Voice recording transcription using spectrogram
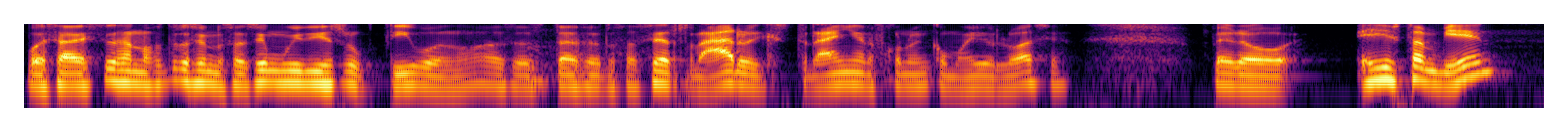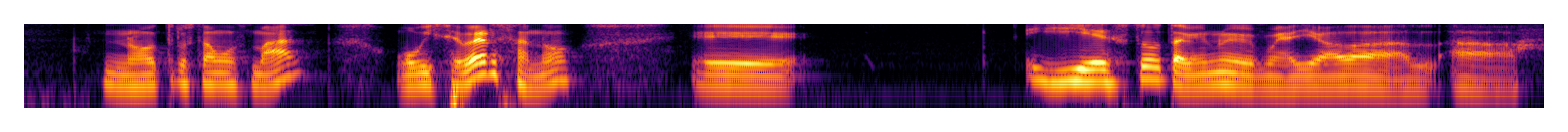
pues a veces a nosotros se nos hace muy disruptivo, ¿no? O sea, se nos hace raro, extraño la forma en como ellos lo hacen. Pero ellos también, nosotros estamos mal, o viceversa, ¿no? Eh, y esto también me, ha llevado a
